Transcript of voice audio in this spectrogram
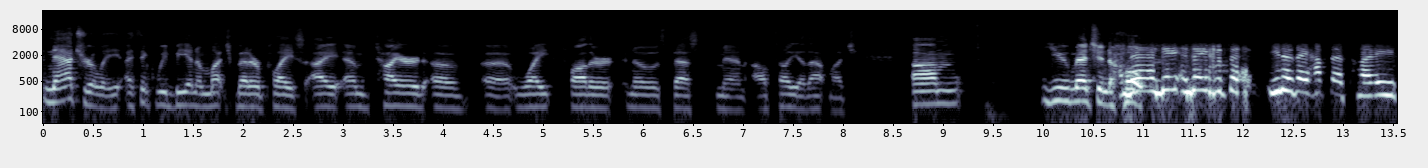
naturally, I think we'd be in a much better place. I am tired of uh, white father knows best men. I'll tell you that much. Um, you mentioned hope, and they, and they, have their, you know, they have their place.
